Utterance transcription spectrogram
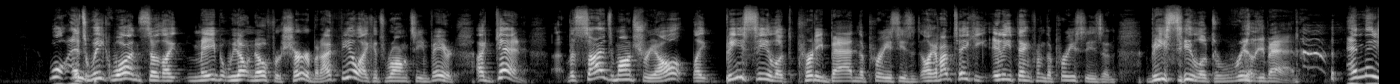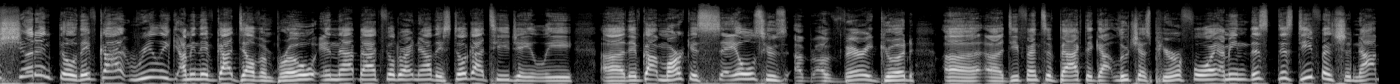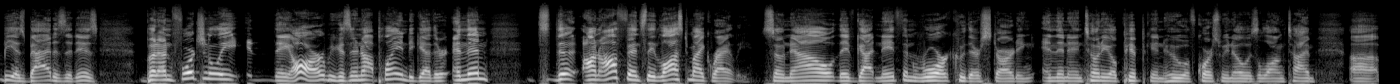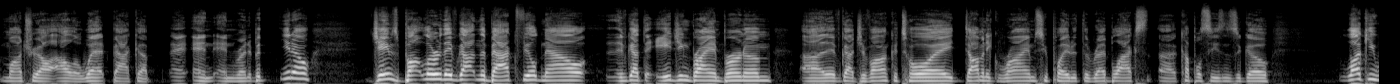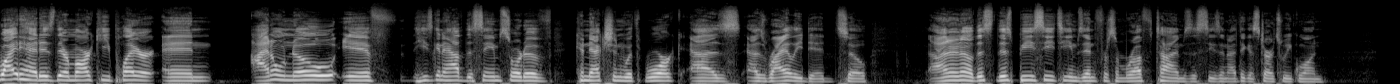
Well, it's week one, so like maybe we don't know for sure, but I feel like it's wrong team favored. Again, besides Montreal, like BC looked pretty bad in the preseason. Like if I'm taking anything from the preseason, BC looked really bad. and they shouldn't though. They've got really, I mean, they've got Delvin Breaux in that backfield right now. They still got T.J. Lee. Uh, they've got Marcus Sayles, who's a, a very good uh, uh, defensive back. They got Loucheiz Purifoy. I mean, this this defense should not be as bad as it is. But unfortunately, they are because they're not playing together. And then the on offense, they lost Mike Reilly, So now they've got Nathan Rourke, who they're starting, and then Antonio Pipkin, who, of course, we know is a long time uh, Montreal Alouette backup and, and run it. But, you know, James Butler, they've got in the backfield now. They've got the aging Bryan Burnham. Uh, they've got Jevon Cottoy, Dominique Rhymes, who played with the Red Blacks uh, a couple seasons ago. Lucky Whitehead is their marquee player, and I don't know if he's going to have the same sort of connection with Rourke as as Reilly did. So I don't know. This this BC team's in for some rough times this season. I think it starts week one.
